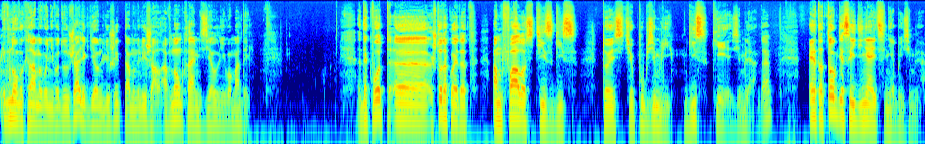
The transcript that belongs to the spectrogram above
и в новый храм его не выдружали, где он лежит, там он и лежал, а в новом храме сделали его модель. Так вот, э, что такое этот амфалос тис гис, то есть пуп земли, гис кея, земля, да, это то, где соединяется небо и земля.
